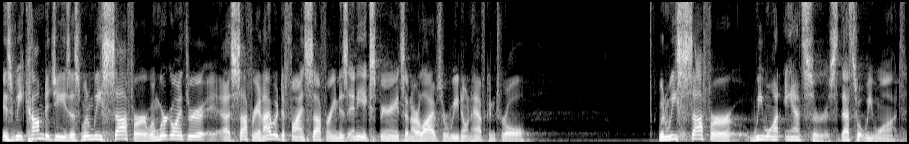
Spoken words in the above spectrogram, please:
is we come to Jesus when we suffer, when we're going through uh, suffering. And I would define suffering as any experience in our lives where we don't have control. When we suffer, we want answers. That's what we want.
